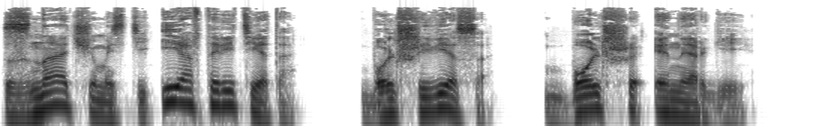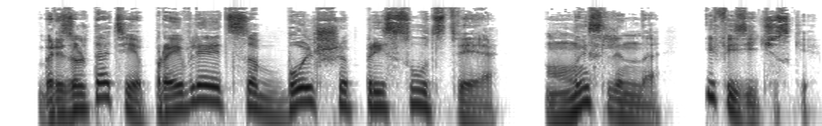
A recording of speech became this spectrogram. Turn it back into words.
значимости и авторитета, больше веса, больше энергии. В результате проявляется больше присутствия, мысленно и физически.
